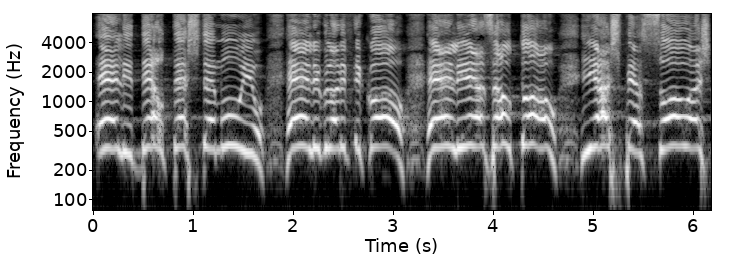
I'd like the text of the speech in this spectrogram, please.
Ele deu testemunho, ele glorificou, ele exaltou, e as pessoas,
